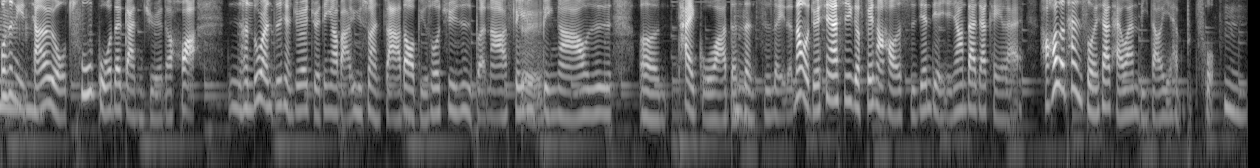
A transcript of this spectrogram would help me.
或是你想要有出国的感觉的话，嗯，很多人之前就会决定要把预算砸到，比如说去日本啊、菲律宾啊，或者是呃泰国啊等等之类的。那我觉得现在是一个非常好的时间点，也让大家可以来好好的探索一下台湾离岛，也很不错。嗯，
